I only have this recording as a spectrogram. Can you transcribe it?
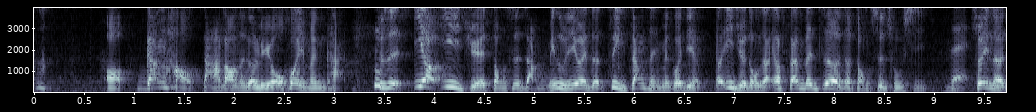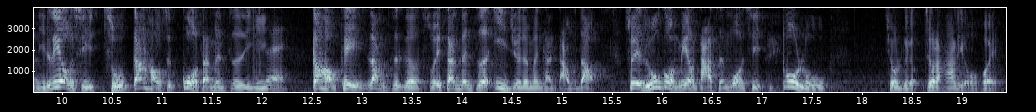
哦，刚好达到那个流会门槛，就是要一决董事长。民主议会的自己章程里面规定，要一决董事长要三分之二的董事出席。对，所以呢，你六席足刚好是过三分之一，对，刚好可以让这个所谓三分之二一决的门槛达不到。所以如果没有达成默契，不如就留就让他留会，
